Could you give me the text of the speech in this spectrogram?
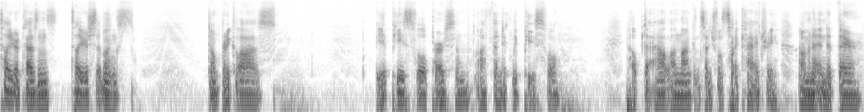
tell your cousins, tell your siblings. Don't break laws. Be a peaceful person, authentically peaceful. Help to outlaw non consensual psychiatry. I'm going to end it there.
